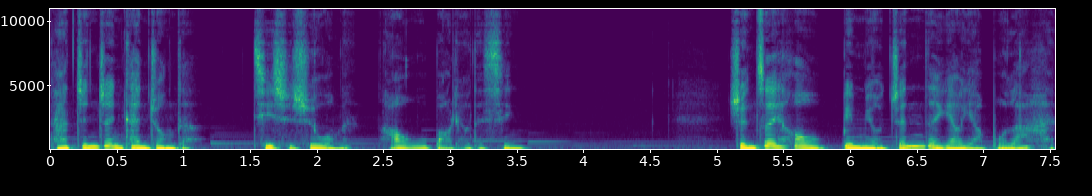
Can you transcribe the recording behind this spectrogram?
他真正看重的其实是我们毫无保留的心。神最后并没有真的要亚伯拉罕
